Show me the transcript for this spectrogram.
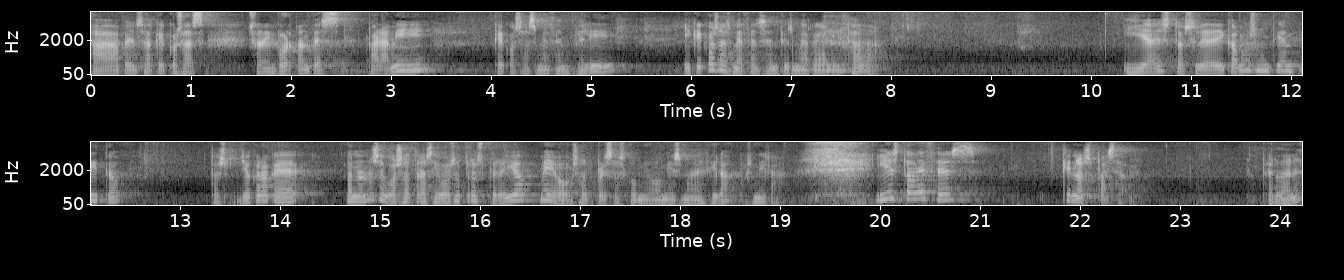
a pensar qué cosas son importantes para mí, qué cosas me hacen feliz y qué cosas me hacen sentirme realizada. Y a esto, si le dedicamos un tiempito, pues yo creo que, bueno, no sé vosotras y vosotros, pero yo me llevo sorpresas conmigo misma, decir, ah, pues mira. Y esto a veces, ¿qué nos pasa? Perdone,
